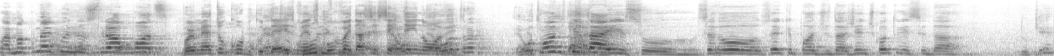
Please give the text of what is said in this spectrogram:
Ué, mas como é que o industrial pode... Por metro cúbico, metro 10 metros cúbicos vai dar 69. É, é outra é outra Quanto unidade, que dá né? isso? Você, você que pode ajudar a gente, quanto que se dá? Do quê?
